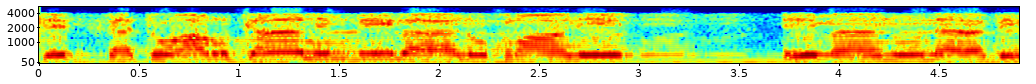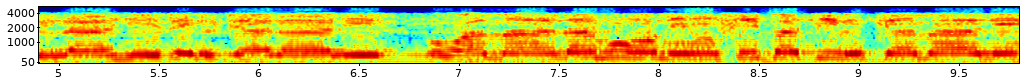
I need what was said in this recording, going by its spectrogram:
ستة أركان بلا نكران. إيماننا بالله ذي الجلال وما له من صفة الكمال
